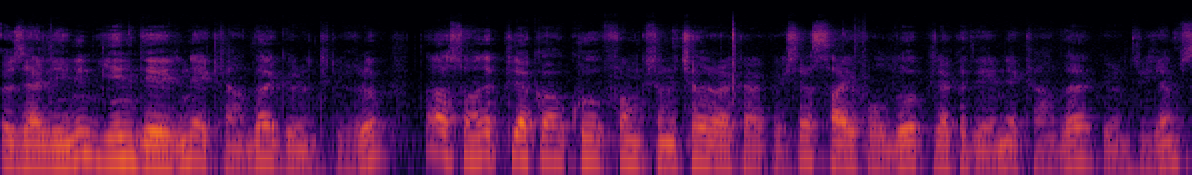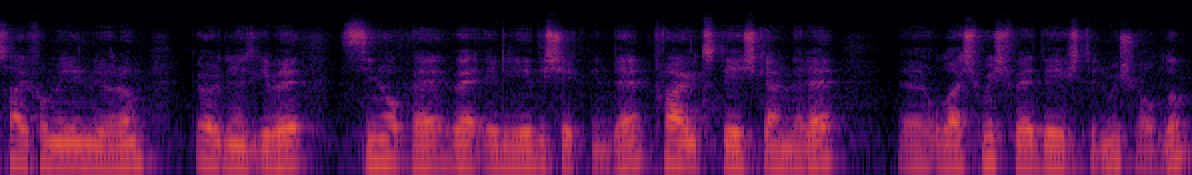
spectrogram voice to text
özelliğinin yeni değerini ekranda görüntülüyorum. Daha sonra da plaka oku fonksiyonu çağırarak arkadaşlar sahip olduğu plaka değerini ekranda görüntüleyeceğim. Sayfamı yeniliyorum. Gördüğünüz gibi sinope ve 57 şeklinde private değişkenlere e, ulaşmış ve değiştirmiş oldum.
